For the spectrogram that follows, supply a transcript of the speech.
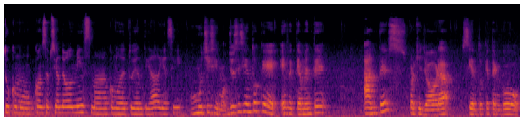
tu como concepción de vos misma, como de tu identidad y así? Muchísimo. Yo sí siento que efectivamente antes, porque yo ahora siento que tengo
